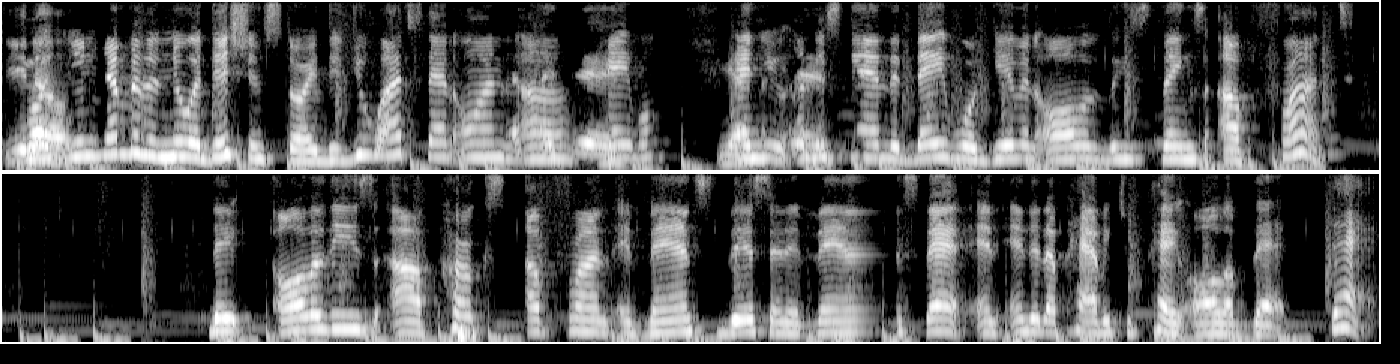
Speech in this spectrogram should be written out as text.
You well, know, you remember the new edition story? Did you watch that on Yes, uh, cable? Yes, and you understand that they were given all of these things up front. They all of these uh, perks up front, advance this and advance that, and ended up having to pay all of that back.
